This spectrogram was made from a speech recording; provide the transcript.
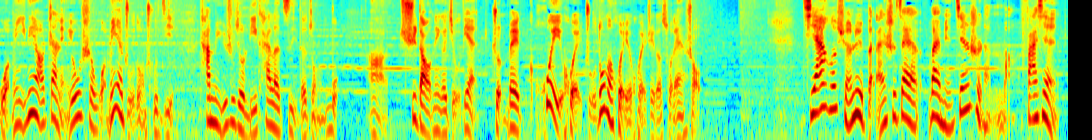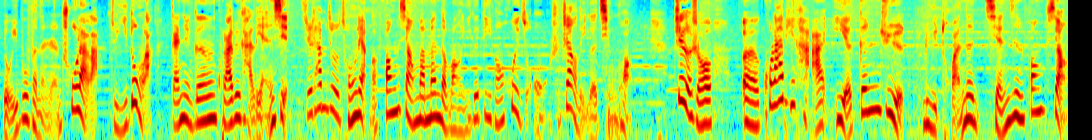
我们一定要占领优势，我们也主动出击。”他们于是就离开了自己的总部啊，去到那个酒店，准备会一会，主动的会一会这个锁链手。奇亚和旋律本来是在外面监视他们嘛，发现有一部分的人出来了，就移动了，赶紧跟库拉皮卡联系。其实他们就是从两个方向慢慢的往一个地方汇总，是这样的一个情况。这个时候，呃，库拉皮卡也根据旅团的前进方向，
